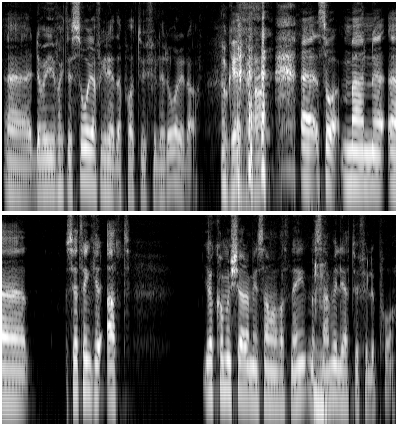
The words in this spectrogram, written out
eh, det var ju faktiskt så jag fick reda på att du fyller år idag. Okej, ja. Eh, så, men eh, så jag tänker att jag kommer köra min sammanfattning men sen Mm. vill jag att du fyller på.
